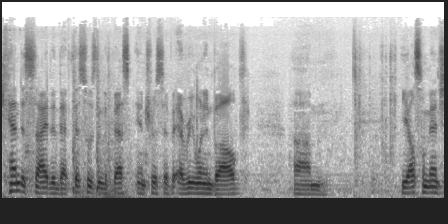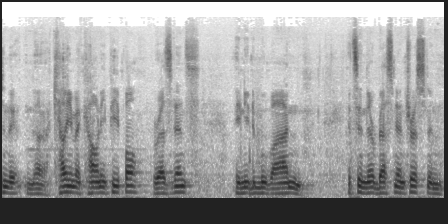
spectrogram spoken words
Ken decided that this was in the best interest of everyone involved. Um, he also mentioned that the Calumet County people, residents, they need to move on. It's in their best interest, and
